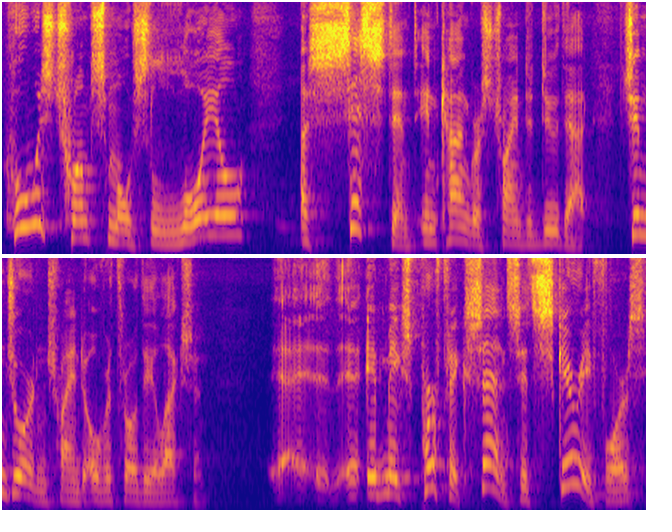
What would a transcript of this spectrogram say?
Who was Trump's most loyal assistant in Congress trying to do that? Jim Jordan trying to overthrow the election it makes perfect sense. It's scary for us,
